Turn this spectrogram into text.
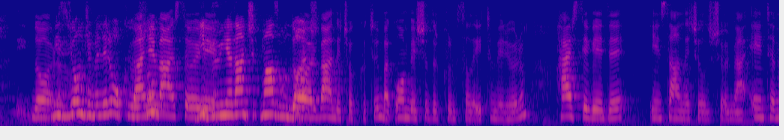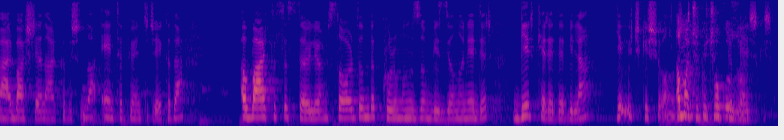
Doğru. vizyon cümleleri okuyorsun. Ben hemen söyleyeyim. Bir bünyeden çıkmaz bunlar. Doğru, ben de çok kötüyüm. Bak 15 yıldır kurumsal eğitim veriyorum. Her seviyede insanla çalışıyorum. Yani en temel başlayan arkadaşımdan en tepe yöneticiye kadar. Abartısız söylüyorum. Sorduğumda kurumunuzun vizyonu nedir? Bir kere de bilen ya üç kişi olmuş. Ama çünkü çok ya uzun. beş kişi.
